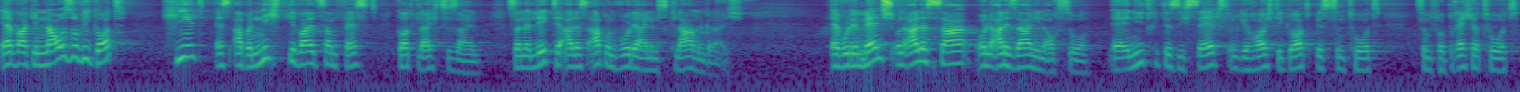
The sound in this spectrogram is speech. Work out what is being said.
Er war genauso wie Gott, hielt es aber nicht gewaltsam fest, Gott gleich zu sein, sondern legte alles ab und wurde einem Sklaven gleich. Er wurde Mensch und, alles sah, und alle sahen ihn auch so. Er erniedrigte sich selbst und gehorchte Gott bis zum Tod, zum Verbrechertod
